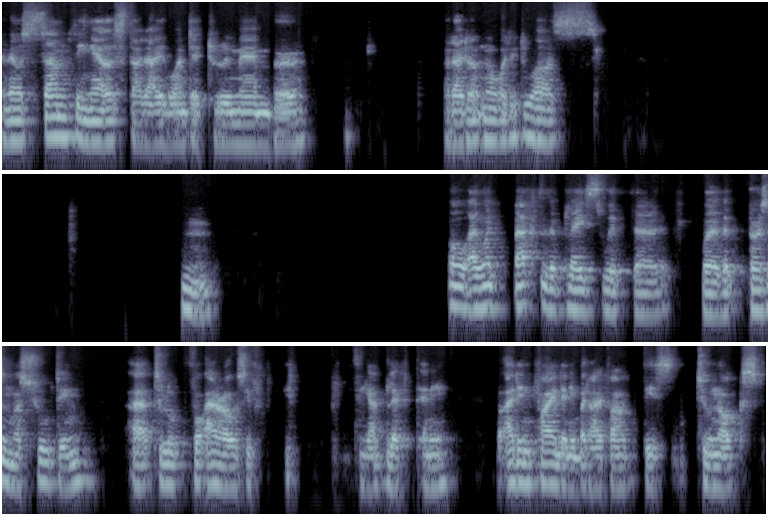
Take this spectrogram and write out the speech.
And there was something else that I wanted to remember, but I don't know what it was. Hmm. Oh, I went back to the place with the, where the person was shooting uh, to look for arrows if, if he had left any. I didn't find any, but I found these two nocks,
